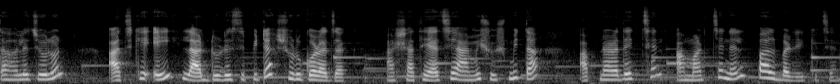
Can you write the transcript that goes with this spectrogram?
তাহলে চলুন আজকে এই লাড্ডু রেসিপিটা শুরু করা যাক। আর সাথে আছে আমি সুস্মিতা, আপনারা দেখছেন আমার চ্যানেল পালবাড়ির কিচেন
